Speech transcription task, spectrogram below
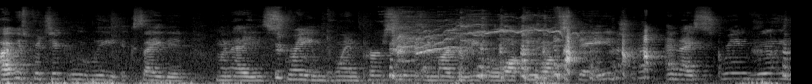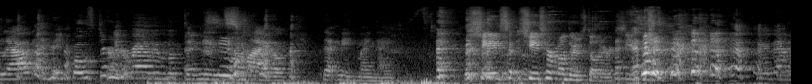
I was particularly excited when I screamed when Percy and Margarita were walking off stage, and I screamed really loud, and they both turned around and looked at me and smiled. That made my night. She's she's her mother's daughter. She's, Hear that,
